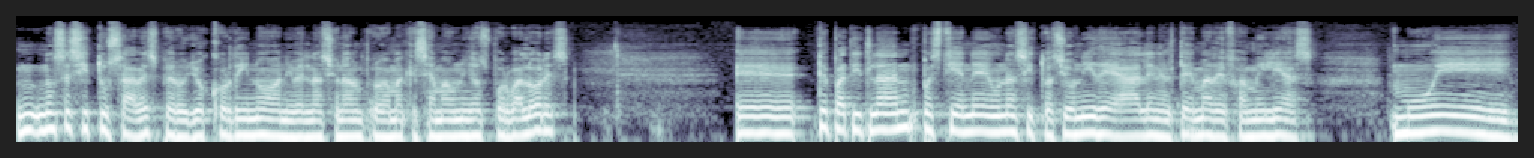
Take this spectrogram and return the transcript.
no sé si tú sabes, pero yo coordino a nivel nacional un programa que se llama Unidos por Valores. Eh, Tepatitlán, pues tiene una situación ideal en el tema de familias muy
